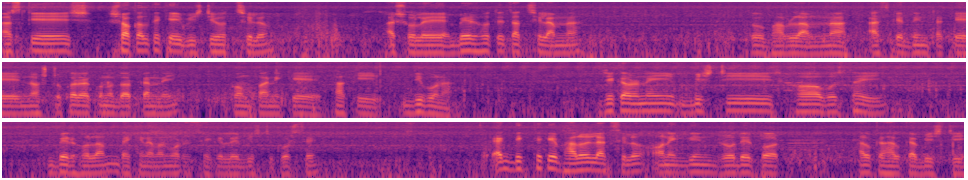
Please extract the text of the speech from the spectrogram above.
আজকে সকাল থেকেই বৃষ্টি হচ্ছিল। আসলে বের হতে চাচ্ছিলাম না। তো ভাবলাম, না, আজকের দিনটাকে নষ্ট করার কোনো দরকার নেই। কোম্পানিকে ফাঁকি দিব না। যে কারণেই বৃষ্টির হওয়া অবস্থায় বের হলাম। দেখেন আমার মোটরসাইকেলে বৃষ্টি পড়ছে। একদিক থেকে ভালোই লাগছিল। অনেক দিন রোদের পর হালকা হালকা বৃষ্টি।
